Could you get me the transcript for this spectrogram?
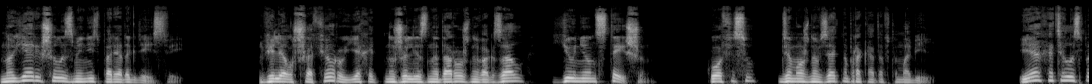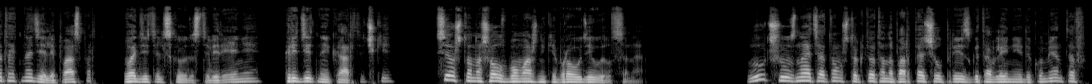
но я решил изменить порядок действий велел шоферу ехать на железнодорожный вокзал Union Station, к офису, где можно взять на прокат автомобиль. Я хотел испытать на деле паспорт, водительское удостоверение, кредитные карточки, все, что нашел в бумажнике Броуди Уилсона. Лучше узнать о том, что кто-то напортачил при изготовлении документов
